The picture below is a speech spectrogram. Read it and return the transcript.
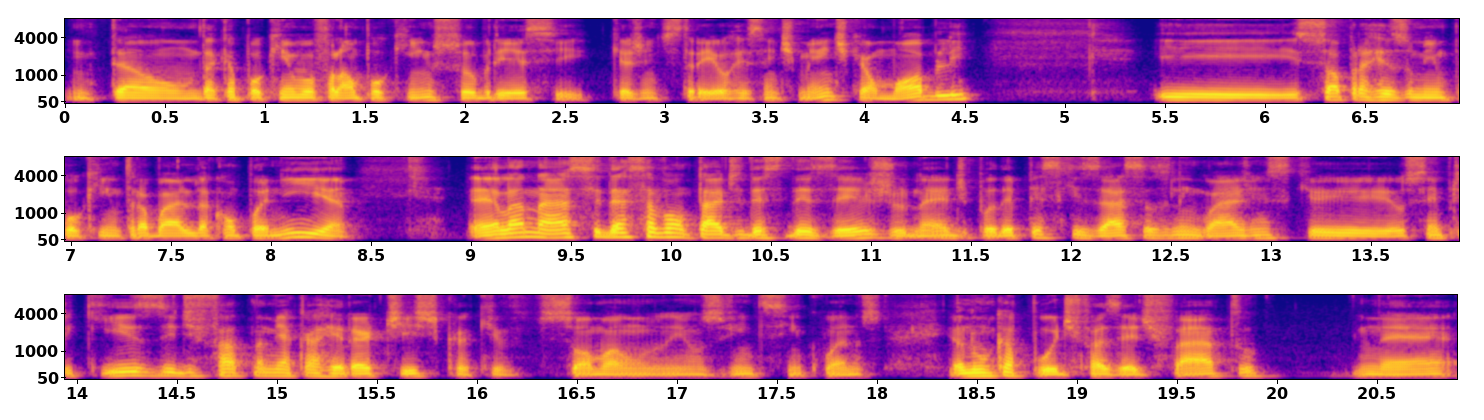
Então, daqui a pouquinho eu vou falar um pouquinho sobre esse que a gente estreou recentemente, que é o Mobile. E só para resumir um pouquinho o trabalho da companhia, ela nasce dessa vontade, desse desejo, né, de poder pesquisar essas linguagens que eu sempre quis e, de fato, na minha carreira artística, que soma uns 25 anos, eu nunca pude fazer de fato, né,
